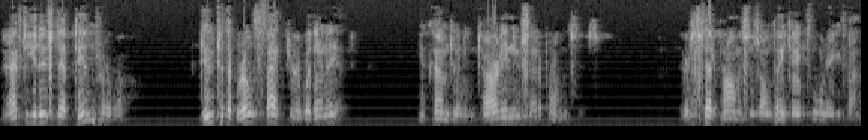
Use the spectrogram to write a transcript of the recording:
Now, after you do step 10 for a while, due to the growth factor within it, you come to an entirely new set of promises. There's a set of promises on page 84 and 85.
